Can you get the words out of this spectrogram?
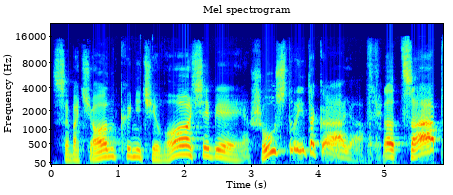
Собачонка ничего себе, шустрая такая. Цап,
